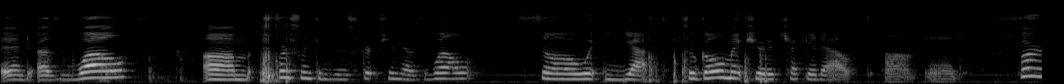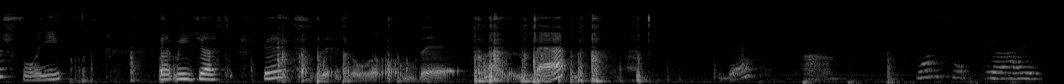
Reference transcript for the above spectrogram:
and as well, um, first link in the description as well. So yeah, so go make sure to check it out. Um, and firstly, let me just fix this a little bit like that. I guess. Um, one sec, guys.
